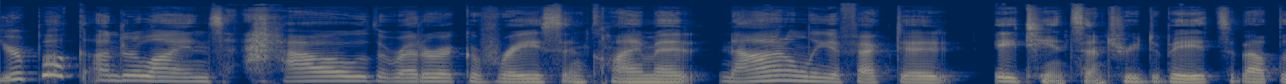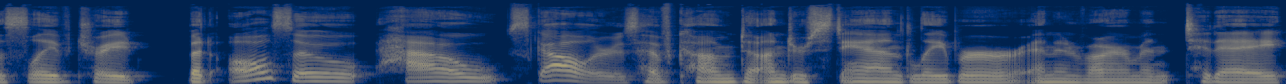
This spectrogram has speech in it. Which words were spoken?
Your book underlines how the rhetoric of race and climate not only affected 18th century debates about the slave trade, but also how scholars have come to understand labor and environment today.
